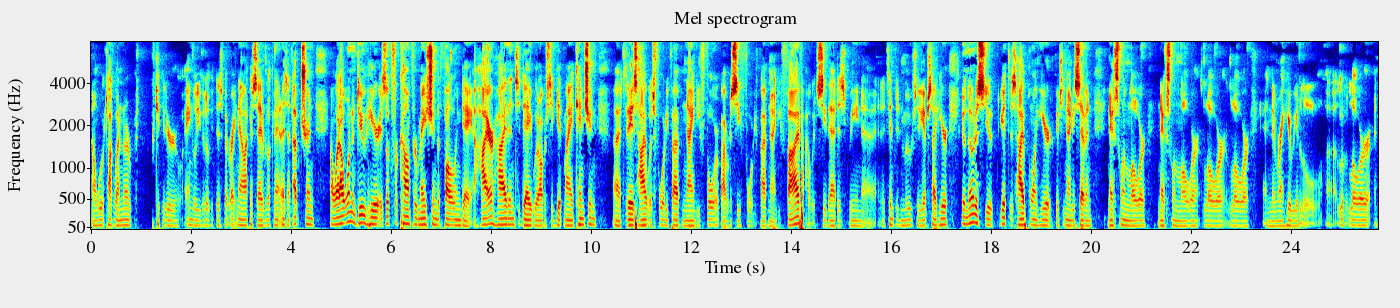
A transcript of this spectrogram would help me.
and we'll talk about another particular angle you could look at this, but right now, like I said, I'm looking at it as an uptrend. And what I want to do here is look for confirmation the following day. A higher high than today would obviously get my attention. Uh, today's high was 45.94. If I were to see 45.95, I would see that as being uh, an attempted move to the upside here. You'll notice you get this high point here at 50.97. Next one lower, next one lower, lower, lower, and then right here we get a little, uh, a little bit lower, and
